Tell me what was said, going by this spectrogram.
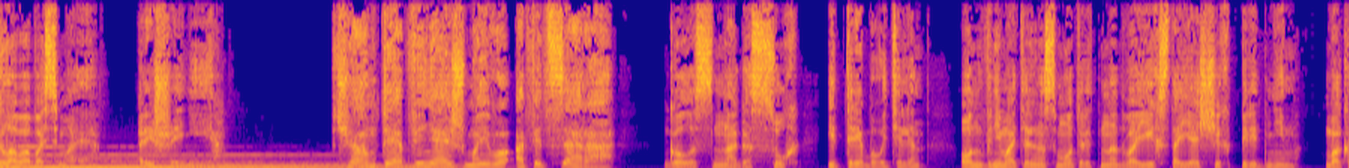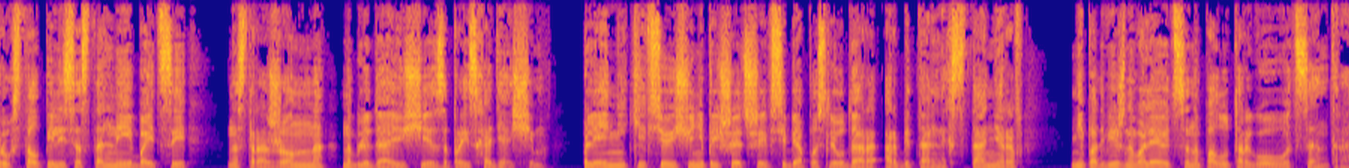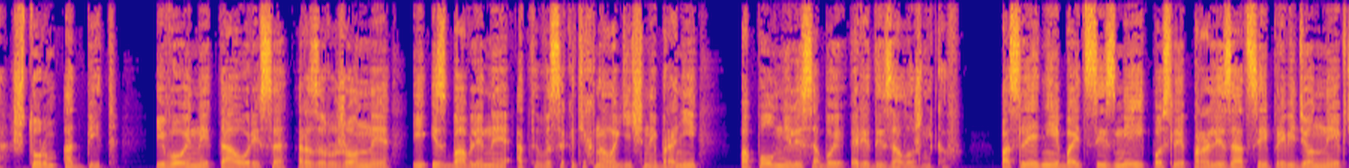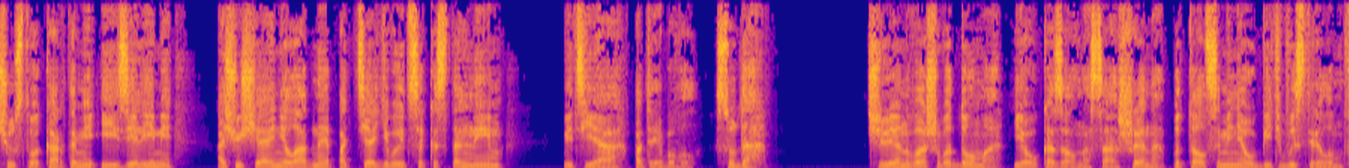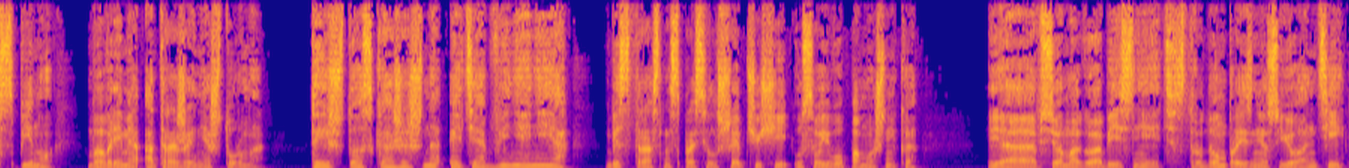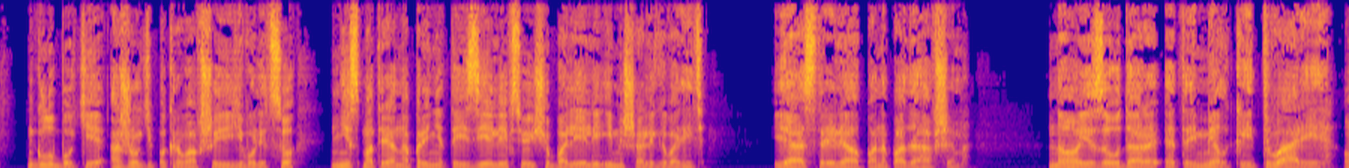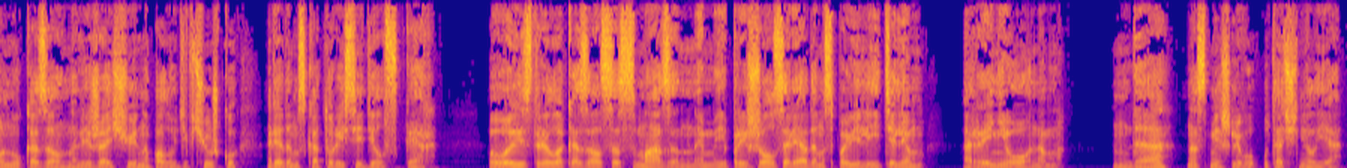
Глава восьмая. Решение. «В чем ты обвиняешь моего офицера?» Голос Нага сух и требователен. Он внимательно смотрит на двоих, стоящих перед ним. Вокруг столпились остальные бойцы, настороженно наблюдающие за происходящим. Пленники, все еще не пришедшие в себя после удара орбитальных станнеров, неподвижно валяются на полу торгового центра. Штурм отбит и воины Тауриса, разоруженные и избавленные от высокотехнологичной брони, пополнили собой ряды заложников. Последние бойцы змей, после парализации, приведенные в чувство картами и зельями, ощущая неладное, подтягиваются к остальным, ведь я потребовал суда. Член вашего дома, я указал на Саашена, пытался меня убить выстрелом в спину во время отражения штурма. «Ты что скажешь на эти обвинения?» — бесстрастно спросил шепчущий у своего помощника. «Я все могу объяснить», — с трудом произнес Юанти. Глубокие ожоги, покрывавшие его лицо, несмотря на принятые зелья, все еще болели и мешали говорить. «Я стрелял по нападавшим. Но из-за удара этой мелкой твари, он указал на лежащую на полу девчушку, рядом с которой сидел Скэр, Выстрел оказался смазанным и пришелся рядом с повелителем Ренионом. «Да?» — насмешливо уточнил я.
